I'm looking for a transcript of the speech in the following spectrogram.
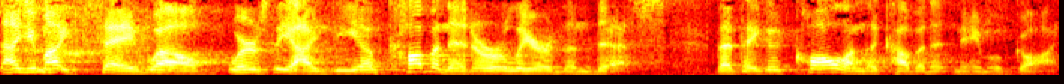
Now you might say, well, where's the idea of covenant earlier than this? That they could call on the covenant name of God.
